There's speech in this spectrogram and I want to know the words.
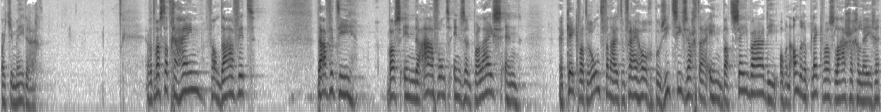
wat je meedraagt. En wat was dat geheim van David? David die was in de avond in zijn paleis en keek wat rond vanuit een vrij hoge positie. Zag daarin Bathseba, die op een andere plek was, lager gelegen.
